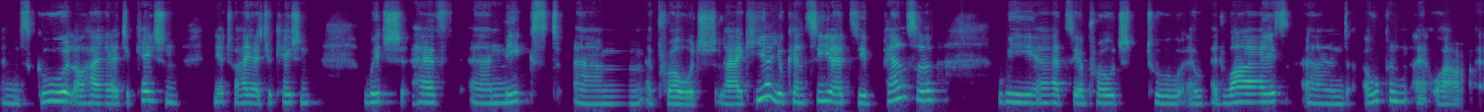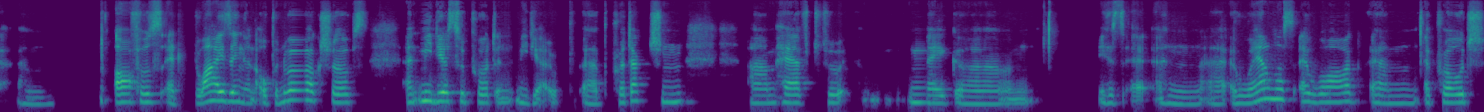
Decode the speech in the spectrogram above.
in school or higher education, near to higher education, which have a mixed um, approach. Like here you can see at the pencil we had the approach to uh, advise and open uh, or um, offers advising and open workshops and media support and media uh, production um, have to make um, is an uh, awareness award um, approach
